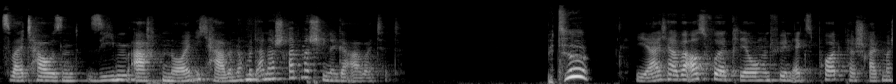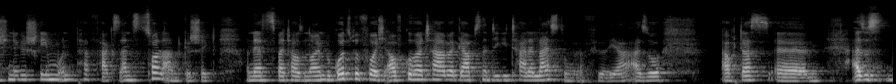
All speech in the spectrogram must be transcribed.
2007, 8, 9, ich habe noch mit einer Schreibmaschine gearbeitet. Bitte? Ja, ich habe Ausfuhrerklärungen für den Export per Schreibmaschine geschrieben und per Fax ans Zollamt geschickt. Und erst 2009, kurz bevor ich aufgehört habe, gab es eine digitale Leistung dafür. Ja, also auch das, ähm, also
